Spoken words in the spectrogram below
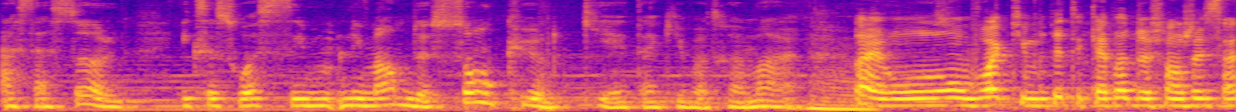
à sa solde et que ce soit ses- les membres de son culte qui aient attaqué votre mère. Ouais, on, on voit qu'Imrit est capable de changer sa,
